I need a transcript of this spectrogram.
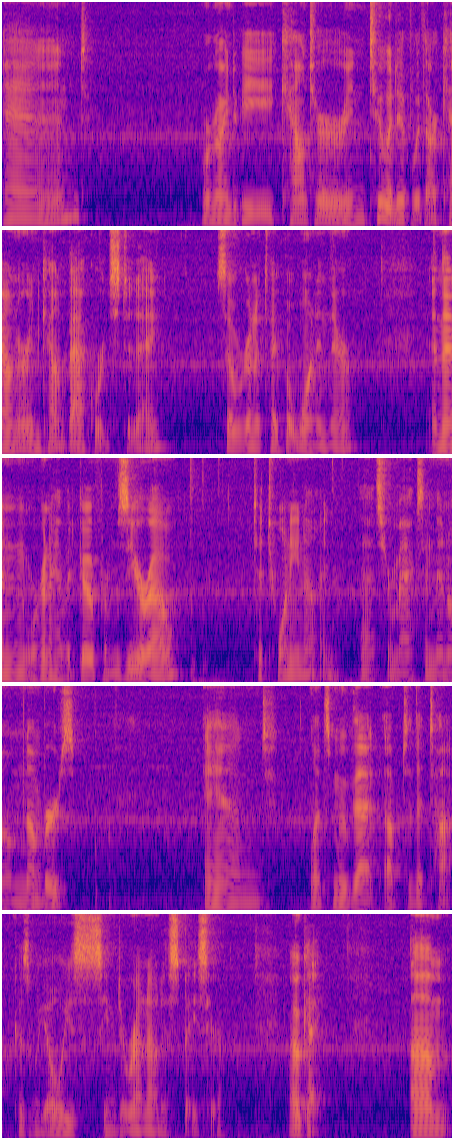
And we're going to be counterintuitive with our counter and count backwards today. So we're going to type a 1 in there. And then we're going to have it go from 0 to 29. That's your max and minimum numbers. And let's move that up to the top because we always seem to run out of space here. Okay. Um,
